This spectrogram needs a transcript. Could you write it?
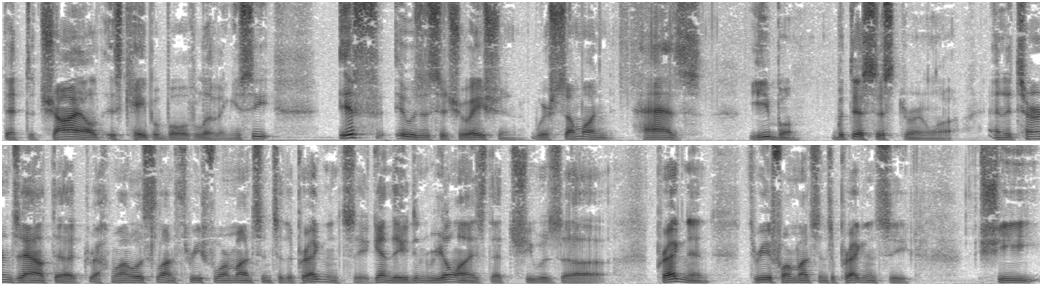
that the child is capable of living? You see, if it was a situation where someone has yibum with their sister-in-law, and it turns out that rachmana litzlan, three, four months into the pregnancy, again, they didn't realize that she was uh, pregnant, three or four months into pregnancy, she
